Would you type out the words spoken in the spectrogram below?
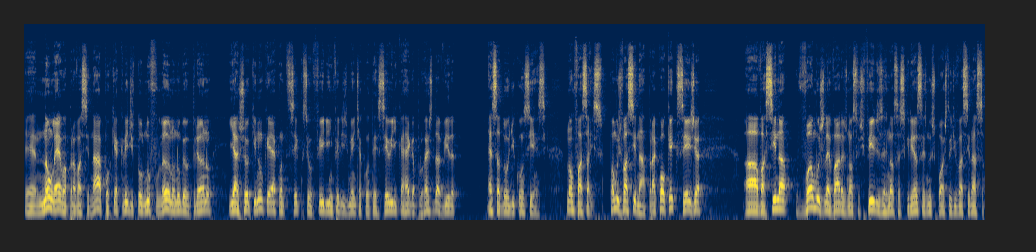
é, não leva para vacinar porque acreditou no fulano, no Beltrano e achou que nunca ia acontecer com seu filho e infelizmente aconteceu e ele carrega para o resto da vida essa dor de consciência. Não faça isso. Vamos vacinar para qualquer que seja a vacina, vamos levar os nossos filhos, as nossas crianças nos postos de vacinação.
